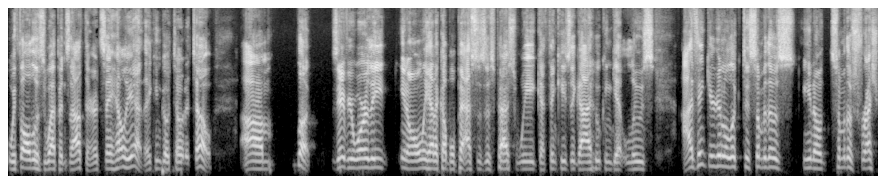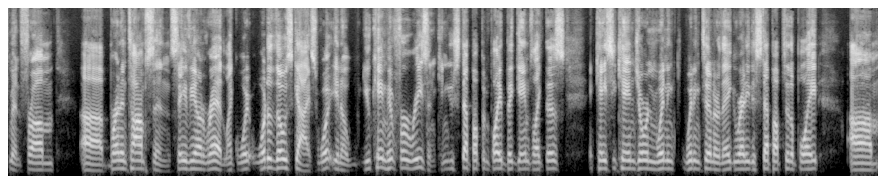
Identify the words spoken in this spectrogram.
with all those weapons out there, I'd say, hell yeah, they can go toe to toe. Look, Xavier Worthy, you know, only had a couple passes this past week. I think he's a guy who can get loose. I think you're going to look to some of those, you know, some of those freshmen from uh Brenen Thompson, Savion Red. Like, what what are those guys? What you know, you came here for a reason. Can you step up and play big games like this? And Casey Cain, Jordan Winning, Whittington, are they ready to step up to the plate? Um,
